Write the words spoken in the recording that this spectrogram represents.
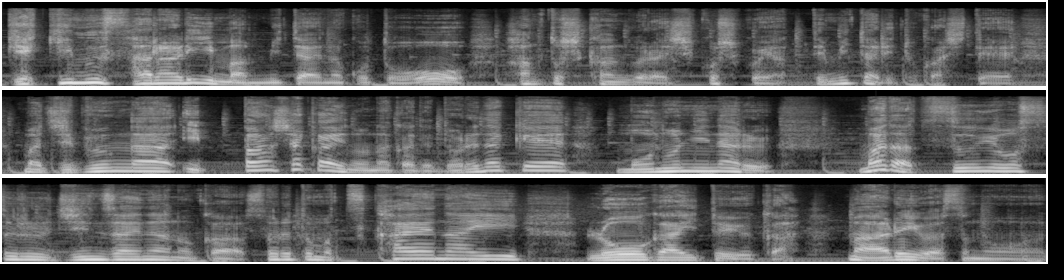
激務サラリーマンみたいなことを半年間ぐらいしこしこやってみたりとかして、まあ、自分が一般社会の中でどれだけものになるまだ通用する人材なのかそれとも使えない老害というか、まあ、あるいはその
